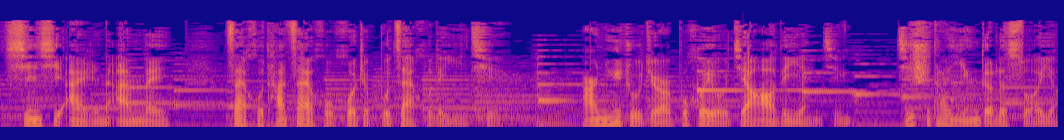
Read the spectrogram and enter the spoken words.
心系爱人的安危，在乎他在乎或者不在乎的一切。而女主角不会有骄傲的眼睛，即使她赢得了所有，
